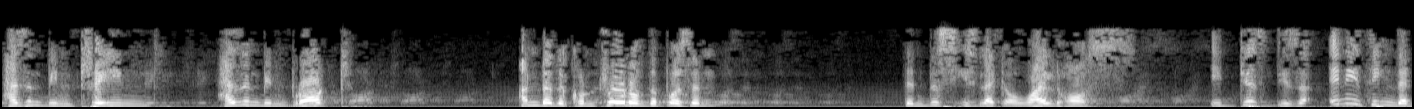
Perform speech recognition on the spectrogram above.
hasn't been trained, hasn't been brought under the control of the person, then this is like a wild horse. It just desires anything that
